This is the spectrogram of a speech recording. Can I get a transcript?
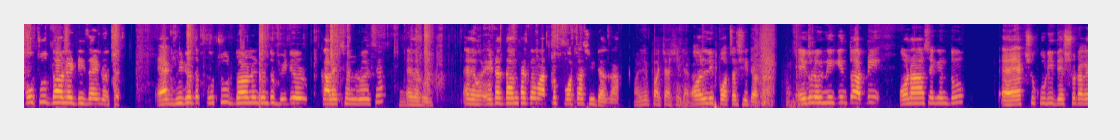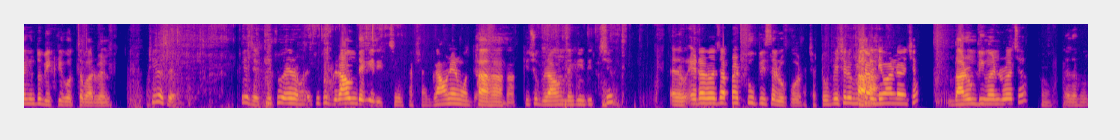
প্রচুর ধরনের ডিজাইন রয়েছে। এক ভিডিওতে প্রচুর ধরনের কিন্তু ভিডিওর কালেকশন রয়েছে। এই দেখুন এই দেখুন এটার দাম থাকবে মাত্র পঁচাশি টাকা। অনলি পঁচাশি টাকা। অনলি পঁচাশি টাকা। এইগুলো নিয়ে কিন্তু আপনি অনায়াসে কিন্তু একশো কুড়ি দেড়শো টাকা কিন্তু বিক্রি করতে পারবেন। ঠিক আছে? ঠিক আছে? কিছু কিছু গ্রাউন্ড দেখিয়ে দিচ্ছি। আচ্ছা গ্রাউন্ডের মধ্যে। হ্যাঁ হ্যাঁ হ্যাঁ। কিছু গ্রাউন্ড দেখিয়ে দিচ্ছি। এটা রয়েছে আপনার টু পিসের উপর। আচ্ছা টু পিসেরও বিশাল হ্যাঁ। ডিমান্ড রয়েছে। দারুণ ডিমান্ড রয়েছে। দেখুন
